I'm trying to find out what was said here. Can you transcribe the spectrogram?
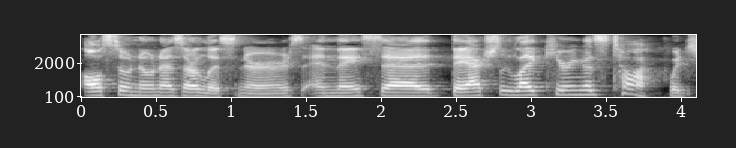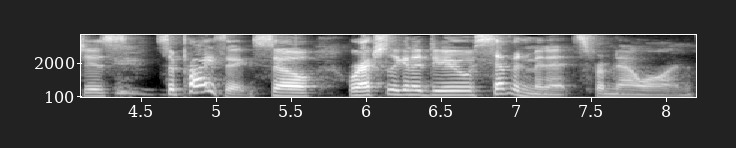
also known as our listeners, and they said they actually like hearing us talk, which is surprising. So, we're actually going to do seven minutes from now on.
